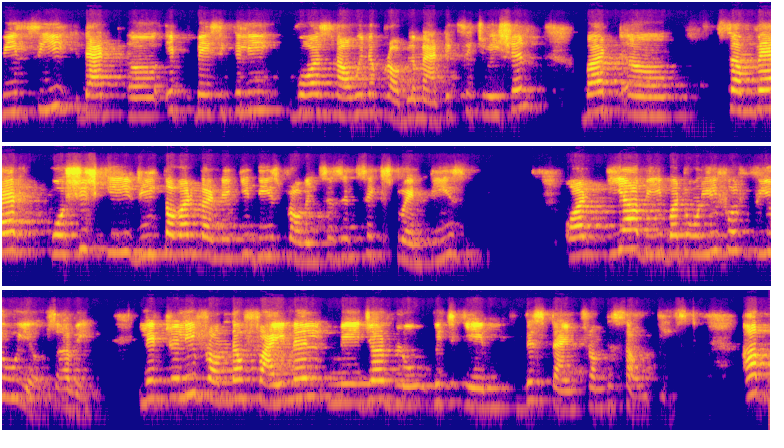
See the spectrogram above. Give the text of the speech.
we'll see that uh, it basically was now in a problematic situation. But uh, somewhere, koshish ki recover karne ki these provinces in 620s or kiya bhi, but only for few years away literally from the final major blow which came this time from the southeast. अब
